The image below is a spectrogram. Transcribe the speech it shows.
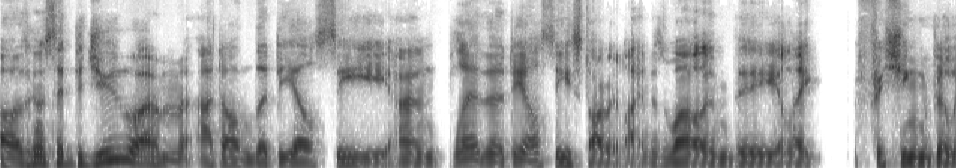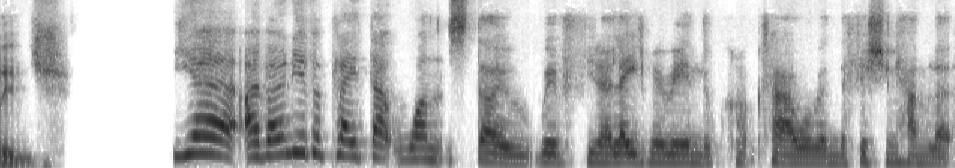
Oh, I was going to say, did you um, add on the DLC and play the DLC storyline as well in the like fishing village? Yeah, I've only ever played that once though, with you know Lady Maria and the Clock Tower and the fishing hamlet.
